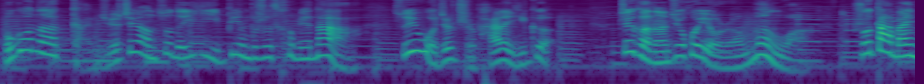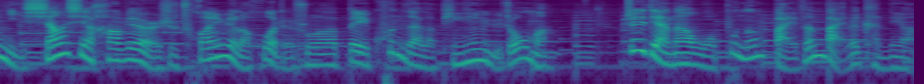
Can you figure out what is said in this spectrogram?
不过呢，感觉这样做的意义并不是特别大，所以我就只拍了一个。这可能就会有人问我。说大白，你相信哈维尔是穿越了，或者说被困在了平行宇宙吗？这点呢，我不能百分百的肯定啊。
